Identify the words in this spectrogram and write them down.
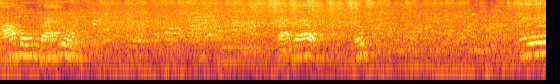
หามุมแฝงอยู่แฝงแล้วปึ๊บนี่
